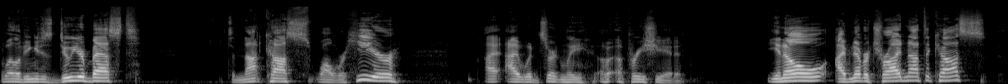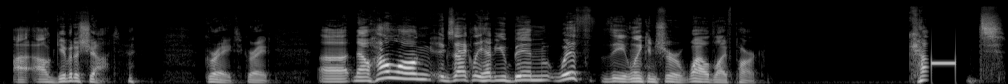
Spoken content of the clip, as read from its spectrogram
well, if you can just do your best to not cuss while we're here, I, I would certainly appreciate it. You know, I've never tried not to cuss. I, will give it a shot. great, great. Uh, now, how long exactly have you been with the Lincolnshire Wildlife Park? Cunt.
